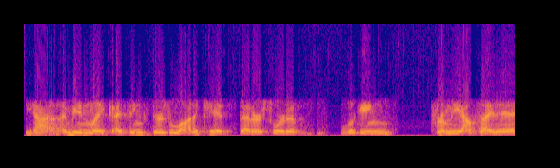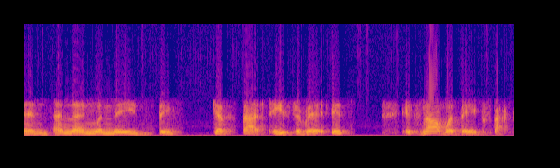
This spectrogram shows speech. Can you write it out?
yeah, I mean, like I think there's a lot of kids that are sort of looking from the outside in, and then when they they get that taste of it, it's it's not what they expect.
